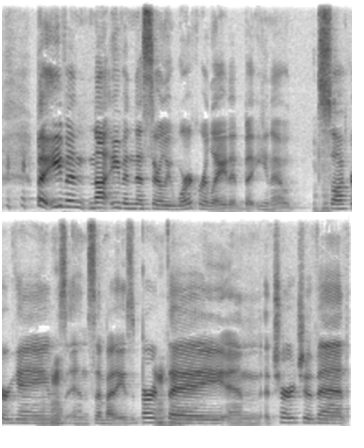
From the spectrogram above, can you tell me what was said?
but even not even necessarily work related, but you know, Mm-hmm. soccer games and somebody's birthday and a church event,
